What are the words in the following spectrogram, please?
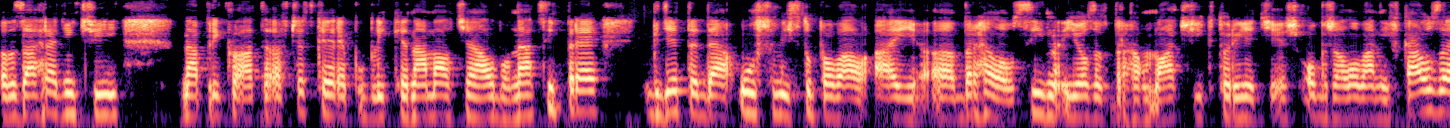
v zahraničí, napríklad v Českej republike, na Malte alebo na Cypre, kde teda už vystupoval aj e, Brhelov syn Jozef Brhel mladší, ktorý je tiež obžalovaný v kauze.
